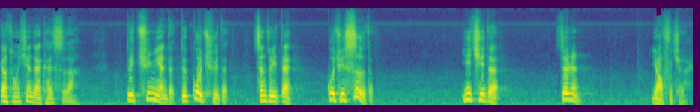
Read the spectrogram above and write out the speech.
要从现在开始啊，对去年的、对过去的，甚至于在过去式的一切的责任要负起来。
